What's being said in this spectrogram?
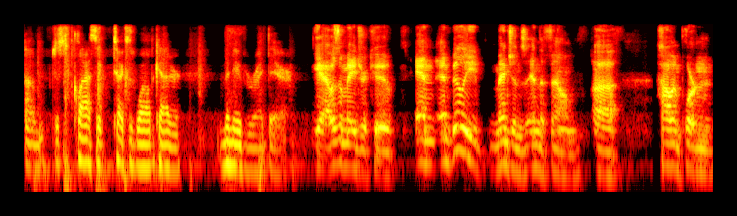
Um, just classic Texas Wildcatter maneuver right there. Yeah, it was a major coup, and and Billy mentions in the film uh, how important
